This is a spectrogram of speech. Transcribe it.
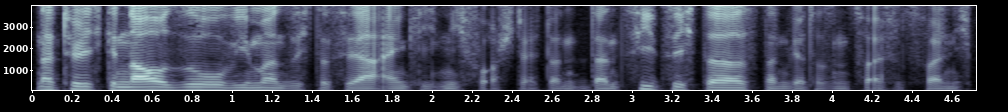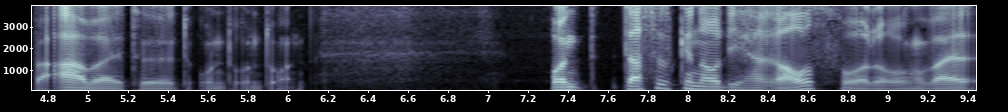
natürlich genau so, wie man sich das ja eigentlich nicht vorstellt. Dann, dann zieht sich das, dann wird das im Zweifelsfall nicht bearbeitet und, und, und. Und das ist genau die Herausforderung, weil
